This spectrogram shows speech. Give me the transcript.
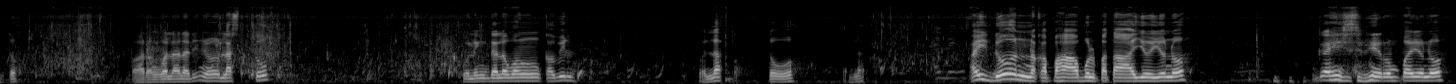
Ito. Parang wala na din. No? Last two. Huling dalawang kawil. Wala. Ito oh. Wala. Ay doon, nakapahabol pa tayo yun oh. Guys, meron pa yun oh. Oh.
